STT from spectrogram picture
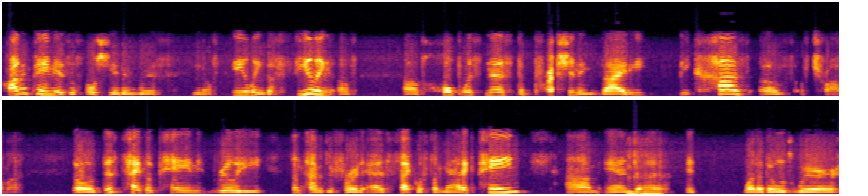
chronic pain is associated with you know, feeling the feeling of of hopelessness, depression, anxiety because of, of trauma. So this type of pain really sometimes referred as psychosomatic pain, um, and mm-hmm. uh, it's one of those where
